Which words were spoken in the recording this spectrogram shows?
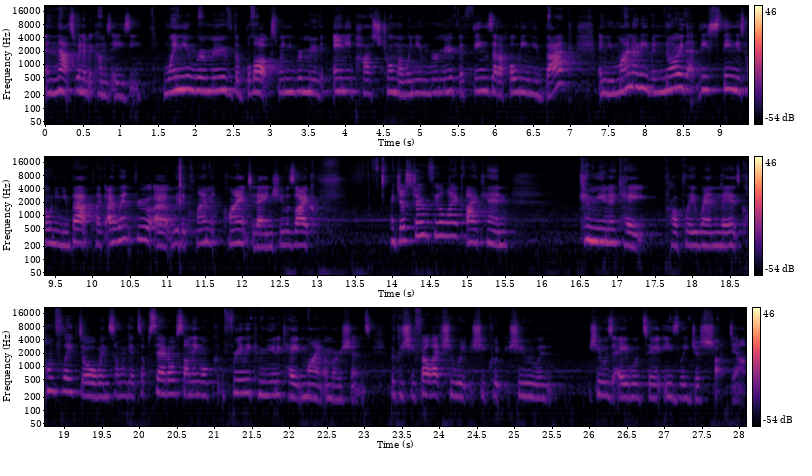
And that's when it becomes easy when you remove the blocks, when you remove any past trauma, when you remove the things that are holding you back, and you might not even know that this thing is holding you back. Like I went through uh, with a client client today, and she was like, "I just don't feel like I can communicate properly when there's conflict or when someone gets upset or something, or freely communicate my emotions because she felt like she would she could she was she was able to easily just shut down."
